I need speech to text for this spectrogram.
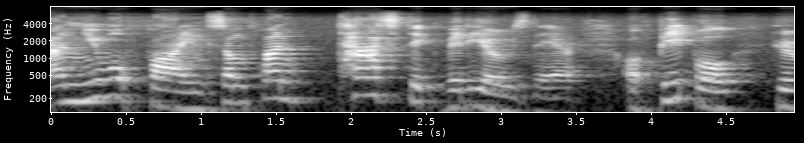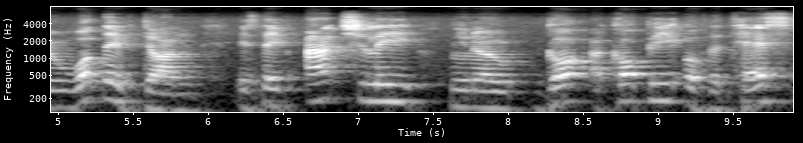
and you will find some fantastic videos there of people who what they've done is they've actually you know got a copy of the test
